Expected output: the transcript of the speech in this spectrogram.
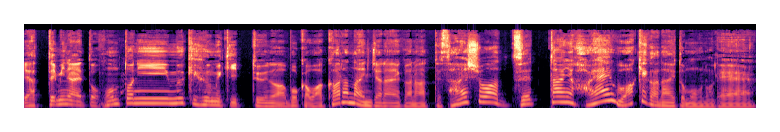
やってみないと本当に向き不向きっていうのは僕はわからないんじゃないかなって最初は絶対に早いわけがないと思うので、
